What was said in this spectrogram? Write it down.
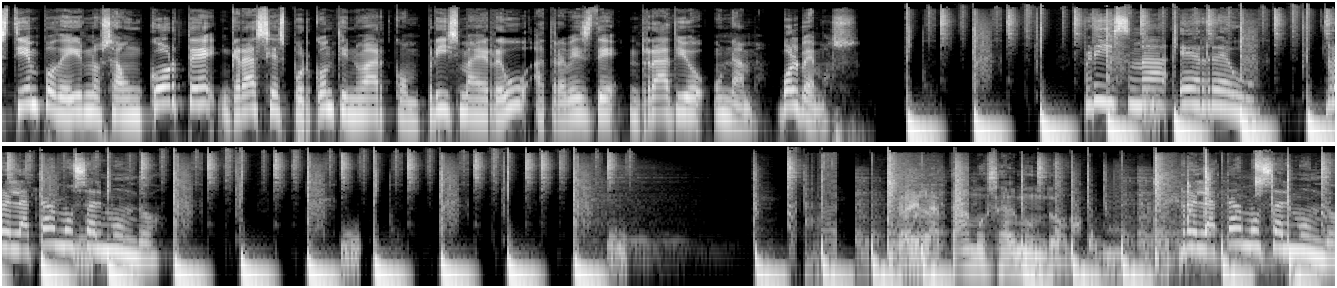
Es tiempo de irnos a un corte. Gracias por continuar con Prisma RU a través de Radio UNAM. Volvemos. Prisma RU. Relatamos al mundo. Relatamos al mundo. Relatamos al mundo.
